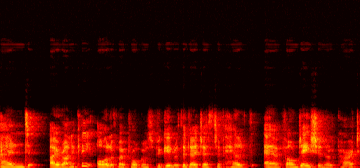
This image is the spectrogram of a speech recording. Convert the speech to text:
and ironically, all of my programs begin with the digestive health um, foundational part.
